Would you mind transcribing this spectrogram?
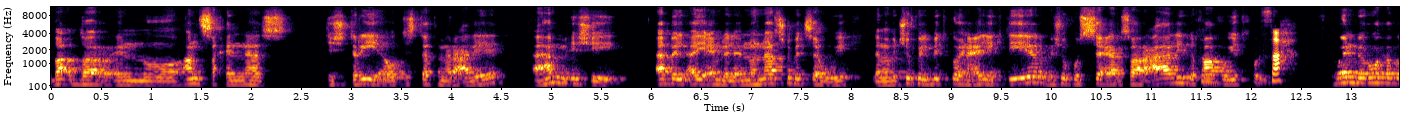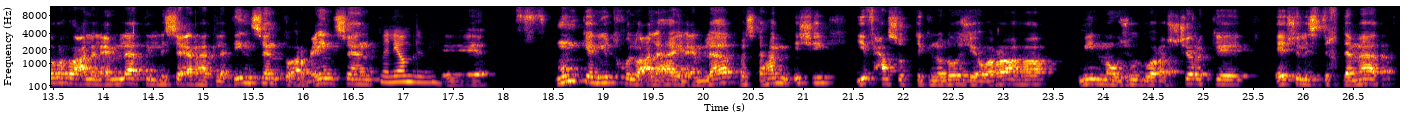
بقدر إنه أنصح الناس تشتريه أو تستثمر عليه أهم إشي قبل أي عملة لأنه الناس شو بتسوي؟ لما بتشوف البيتكوين عالي كثير بشوفوا السعر صار عالي بخافوا يدخلوا صح. وين بيروحوا؟ بيروحوا على العملات اللي سعرها 30 سنت و40 سنت. مليون بالمية. إيه، ممكن يدخلوا على هاي العملات بس أهم شيء يفحصوا التكنولوجيا وراها مين موجود ورا الشركة إيش الاستخدامات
